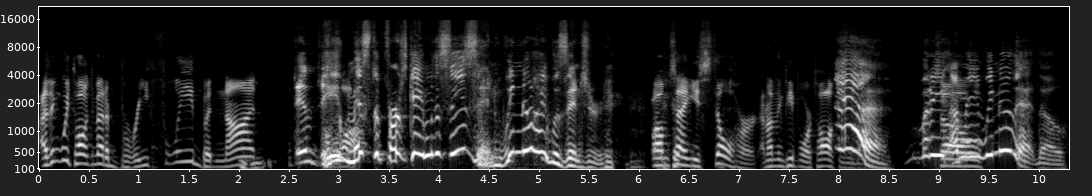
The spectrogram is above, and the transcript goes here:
I think we talked about it briefly, but not. It- he missed the first game of the season. We knew he was injured. Well, I'm saying he's still hurt. I don't think people are talking. about it. yeah, but he, I mean, we knew that though.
